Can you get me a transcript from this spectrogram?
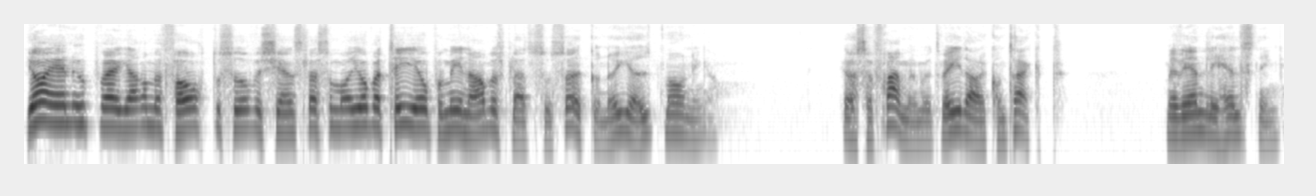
Jag är en uppvägare med fart och servicekänsla som har jobbat tio år på min arbetsplats och söker nya utmaningar. Jag ser fram emot vidare kontakt. Med vänlig hälsning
